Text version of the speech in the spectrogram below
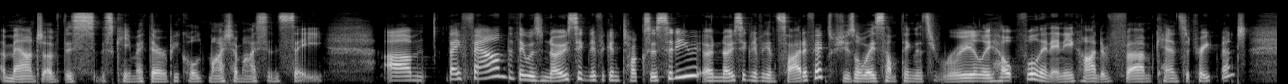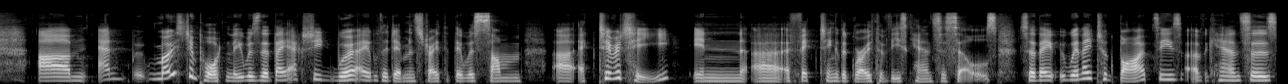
amount of this this chemotherapy called mitomycin C. Um, they found that there was no significant toxicity or no significant side effects, which is always something that's really helpful in any kind of um, cancer treatment. Um, and most importantly, was that they actually were able to demonstrate that there was some uh, activity in uh, affecting the growth of these cancer cells. So they, when they took biopsies of the cancers,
